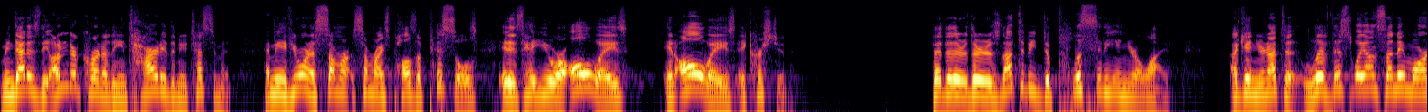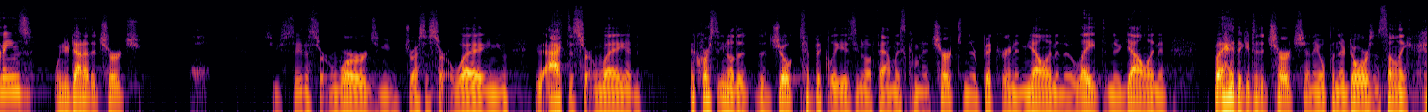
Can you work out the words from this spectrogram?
I mean, that is the undercurrent of the entirety of the New Testament. I mean, if you want to summarize Paul's epistles, it is, hey, you are always, in always, a Christian. That there, there is not to be duplicity in your life. Again, you're not to live this way on Sunday mornings when you're down at the church. So you say the certain words and you dress a certain way and you, you act a certain way. And of course, you know, the, the joke typically is, you know, a family's coming to church and they're bickering and yelling and they're late and they're yelling. And, but hey, they get to the church and they open their doors and suddenly,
